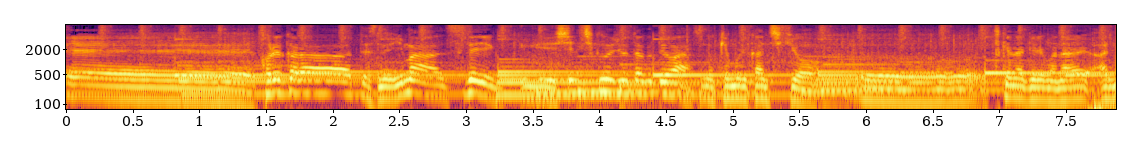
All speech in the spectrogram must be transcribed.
えーこれからですね今すでに新築の住宅ではその煙感知器をつけなければなり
